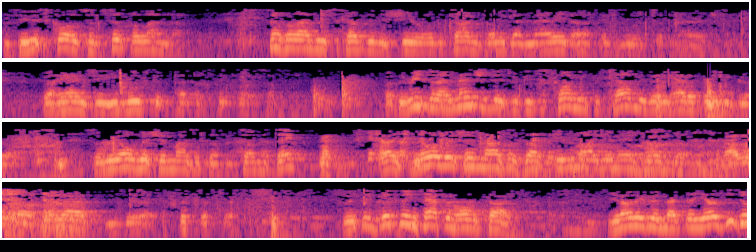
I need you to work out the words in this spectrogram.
You see, this calls from Simcha Landa. Simcha used to come to the shiur all the time until he got married. I don't think he moved to marriage. Well, he he moved to Petach Tikva or something. But the reason I mentioned it is because he's calling me to tell me that he had a baby girl. So we all wish him mazel tov. It's on the tape. right? We all wish him mazel tov, even though I didn't name him. Mazel tov. See that? You see that? so you see, good things happen all the time. You don't even have to, you don't have to do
